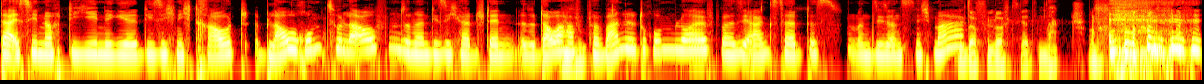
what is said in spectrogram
Da ist sie noch diejenige, die sich nicht traut, blau rumzulaufen, sondern die sich halt ständig, also dauerhaft Mhm. verwandelt rumläuft, weil sie Angst hat, dass man sie sonst nicht mag. Und dafür läuft sie jetzt nackt schon.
